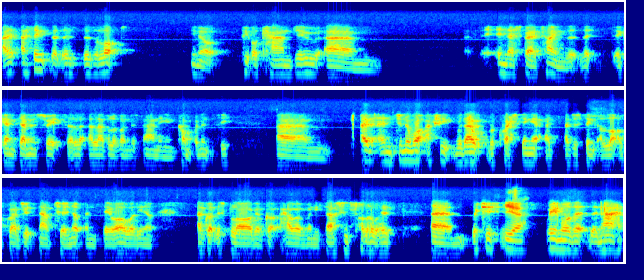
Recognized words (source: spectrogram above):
I, I think that there's there's a lot, you know, people can do um, in their spare time that, that again demonstrates a, a level of understanding and competency. Um, and, and do you know what? Actually, without requesting it, I, I just think a lot of graduates now turn up and say, "Oh well, you know, I've got this blog, I've got however many thousand followers," um, which is Yeah. way more than, than I,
